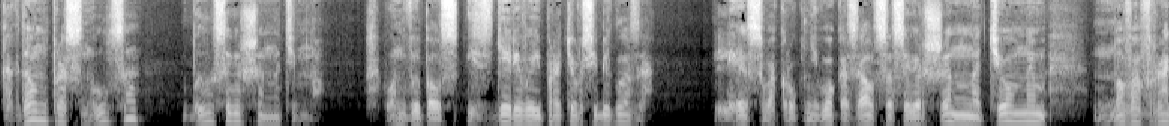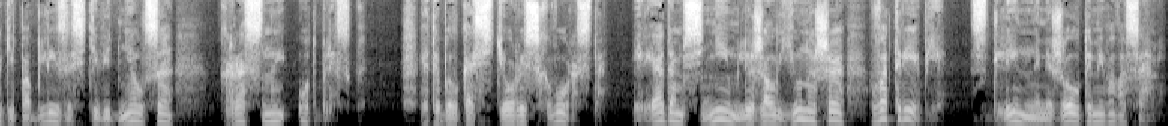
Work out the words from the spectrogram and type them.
Когда он проснулся, было совершенно темно. Он выполз из дерева и протер себе глаза. Лес вокруг него казался совершенно темным, но во враге поблизости виднелся красный отблеск. Это был костер из хвороста, и рядом с ним лежал юноша в отребье с длинными желтыми волосами.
